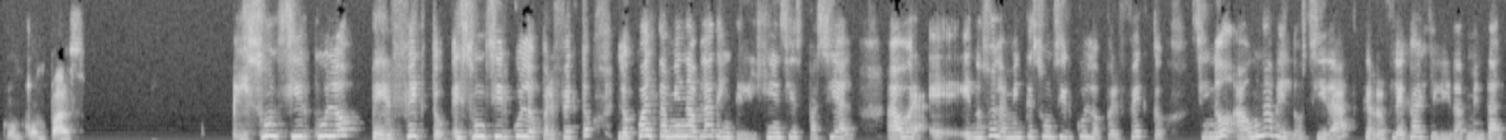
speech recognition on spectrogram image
Con compás. Es un círculo perfecto, es un círculo perfecto, lo cual también habla de inteligencia espacial. Ahora, eh, no solamente es un círculo perfecto, sino a una velocidad que refleja agilidad mental.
